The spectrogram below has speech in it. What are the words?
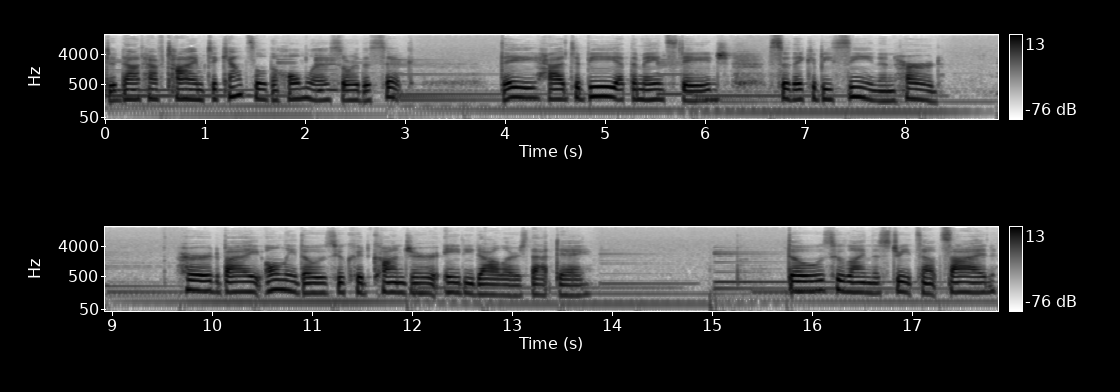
did not have time to counsel the homeless or the sick. They had to be at the main stage so they could be seen and heard. Heard by only those who could conjure $80 that day. Those who lined the streets outside,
